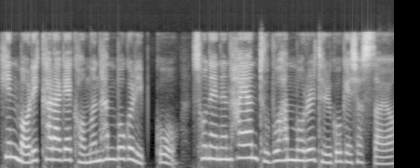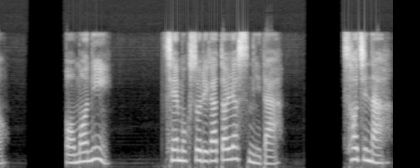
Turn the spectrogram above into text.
흰 머리카락에 검은 한복을 입고 손에는 하얀 두부 한 모를 들고 계셨어요. 어머니, 제 목소리가 떨렸습니다. 서진아.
